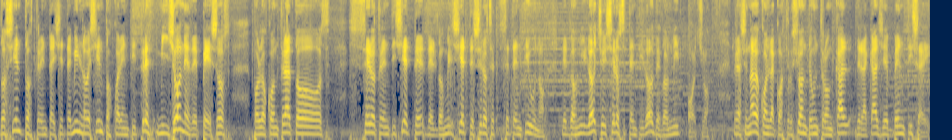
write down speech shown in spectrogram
237.943 millones de pesos por los contratos 037 del 2007, 071 del 2008 y 072 del 2008, relacionados con la construcción de un troncal de la calle 26.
